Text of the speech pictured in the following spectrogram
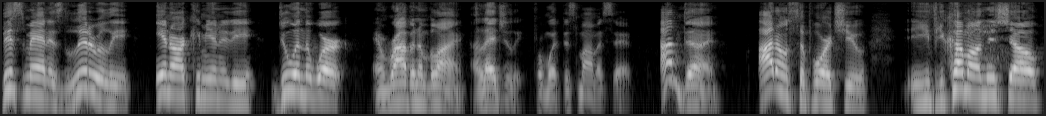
This man is literally in our community doing the work and robbing them blind, allegedly, from what this mama said. I'm done. I don't support you. If you come on this show,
